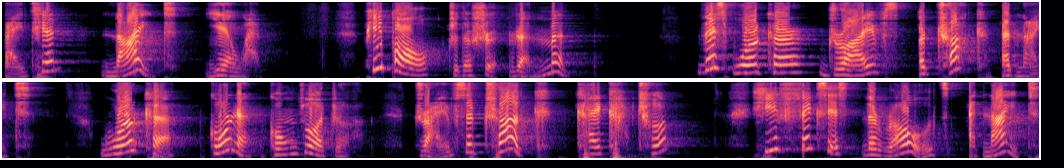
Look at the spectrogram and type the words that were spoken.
白天，night 夜晚。People 指的是人们。This worker drives a truck at night. Worker 工人、工作者，drives a truck，开卡车。He fixes the roads at night.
